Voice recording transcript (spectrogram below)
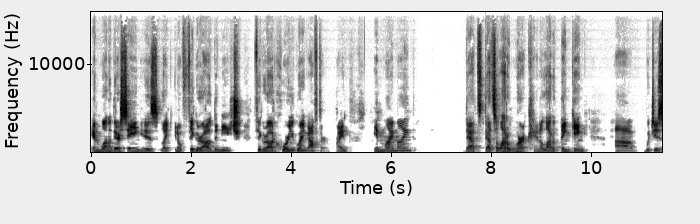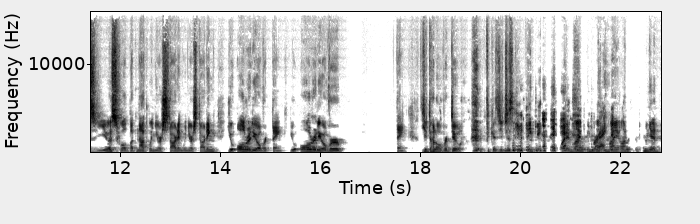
And one of their saying is like, you know, figure out the niche, figure out who are you going after, right? In my mind, that's that's a lot of work and a lot of thinking uh, which is useful, but not when you're starting. When you're starting, you already overthink. You already overthink. You don't overdo because you just keep thinking. But in my in my, in my honest opinion,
